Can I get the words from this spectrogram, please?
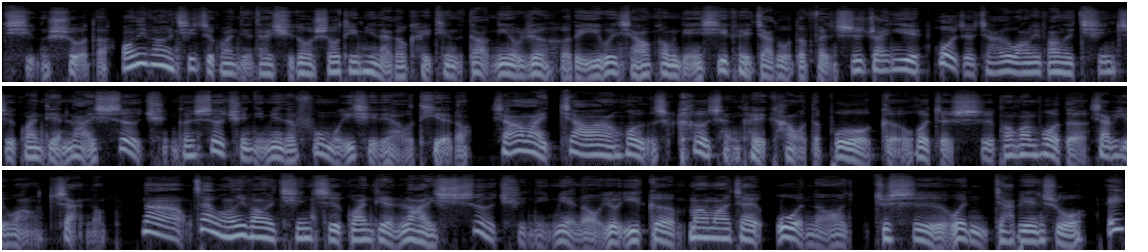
形塑的。王丽芳的亲子观点在许多收听平台都可以听得到。你有任何的疑问想要跟我们联系，可以加入我的粉丝专业，或者加入王丽芳的亲子观点来社群，跟社群里面的父母一起聊天哦。想要买教案或者是课程，可以看我的部落格或者是关关破的下皮网站哦。那在王丽芳的亲子观点 Live 社群里面哦，有一个妈妈在问哦，就是问嘉宾说：“诶，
